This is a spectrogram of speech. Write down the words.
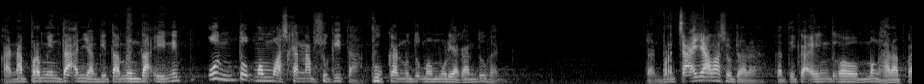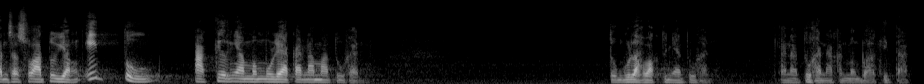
karena permintaan yang kita minta ini untuk memuaskan nafsu kita, bukan untuk memuliakan Tuhan. Dan percayalah saudara, ketika engkau mengharapkan sesuatu yang itu akhirnya memuliakan nama Tuhan. Tunggulah waktunya Tuhan. Karena Tuhan akan membawa kita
